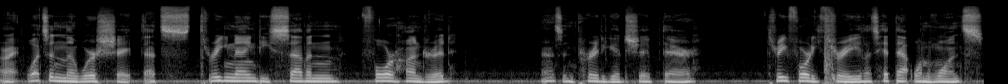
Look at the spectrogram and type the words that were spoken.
All right, what's in the worst shape? That's 397, 400. That's in pretty good shape there. 343. Let's hit that one once.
